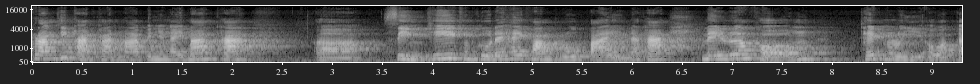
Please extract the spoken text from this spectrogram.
ครั้งที่ผ่านๆมาเป็นยังไงบ้างคะสิ่งที่คุณครูได้ให้ความรู้ไปนะคะ ในเรื่องของเทคโนโลยีอวก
